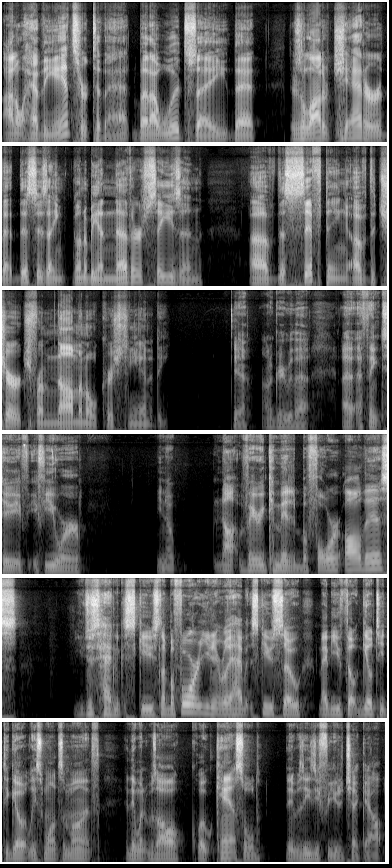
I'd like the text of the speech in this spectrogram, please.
I don't have the answer to that, but I would say that there's a lot of chatter that this is going to be another season of the sifting of the church from nominal Christianity. Yeah, I agree with that. I, I think too, if if you were, you know, not very committed before all this, you just had an excuse. Now before you didn't really have an excuse, so maybe you felt guilty to go at least once a month, and then when it was all quote canceled, then it was easy for you to check out.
